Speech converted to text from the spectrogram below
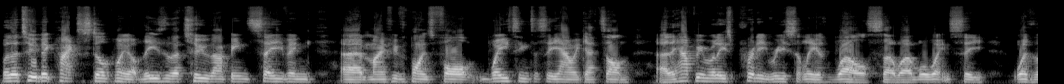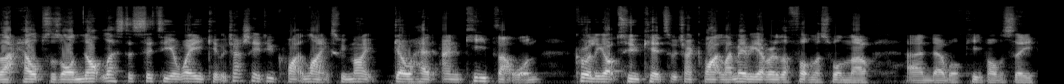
But the two big packs are still coming up. These are the two that I've been saving uh, my FIFA points for, waiting to see how he gets on. Uh, they have been released pretty recently as well, so um, we'll wait and see whether that helps us or not. Leicester City away kit, which actually I do quite like, so we might go ahead and keep that one. Currently got two kits, which I quite like. Maybe get rid of the Futmas one, though and uh, we'll keep obviously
